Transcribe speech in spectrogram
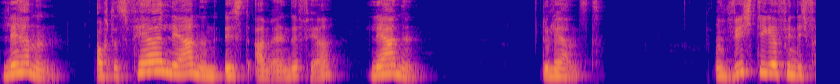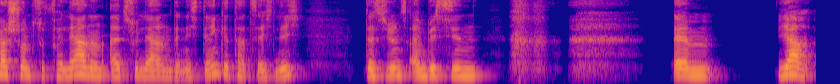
Lernen. Auch das Verlernen ist am Ende Verlernen. Du lernst. Und wichtiger finde ich fast schon zu verlernen als zu lernen, denn ich denke tatsächlich, dass wir uns ein bisschen, ähm, ja,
